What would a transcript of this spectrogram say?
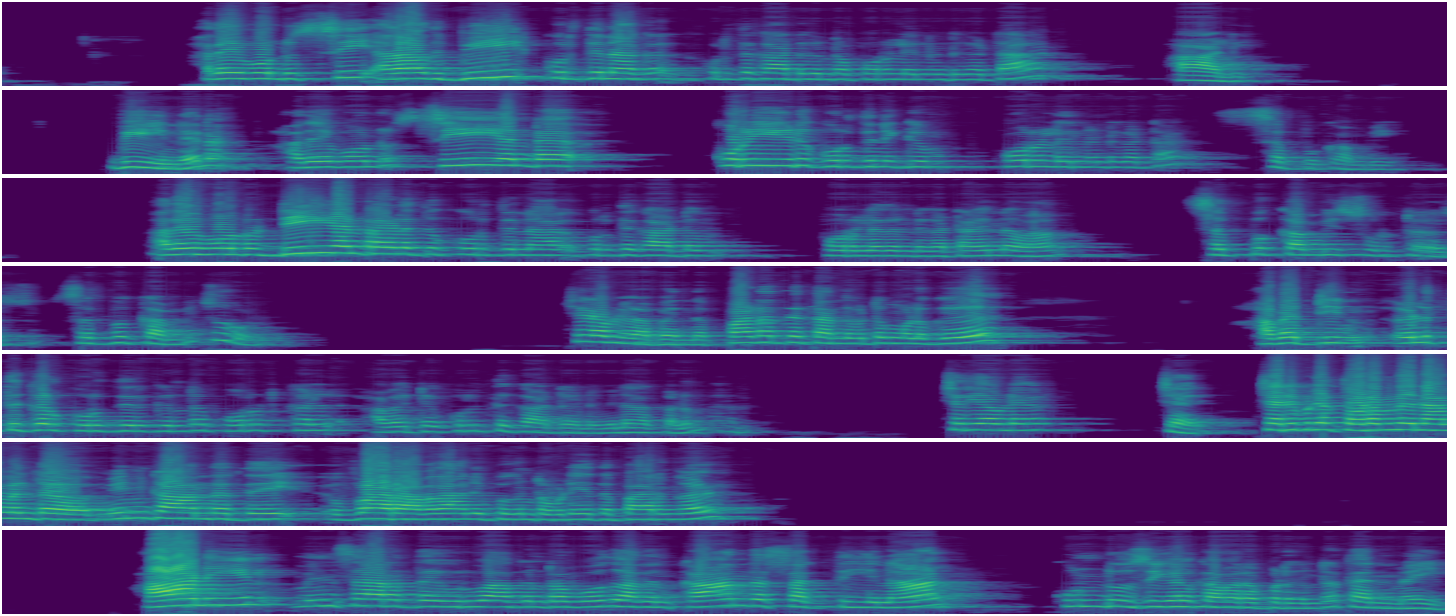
அதே போன்று சி அதாவது பி குறித்து நாங்கள் குறித்து காட்டுகின்ற பொருள் என்னன்னு கேட்டால் ஆளி பின்னு அதே போன்று சி என்ற குறியீடு குறித்து நிற்கும் பொருள் என்னென்று கேட்டால் செப்பு கம்பி. அதே போன்று டி என்ற எழுத்து குறித்து குறித்து காட்டும் பொருள் எதுன்னு கேட்டால் என்னவா? செப்பு கம்பி சுருட்ட செப்பு கம்பி சுருள். சரி அப்படி அப்போ இந்த படத்தை தந்துவிட்டு உங்களுக்கு அவற்றின் எழுத்துக்கள் குறித்திருக்கின்ற பொருட்கள் அவற்றை குறித்து காட்டும் வினாக்களும் வரும். சரியா அப்படியா? சரி. சரி இப்படி தொடர்ந்து நாங்கள் இந்த மின்காந்தத்தை எவ்வாறு அவதானிப்புகின்ற விடயத்தை பாருங்கள். ஆணியில் மின்சாரத்தை உருவாக்குகின்ற போது அதன் காந்த சக்தியினால் குண்டூசிகள் கவரப்படுகின்ற தன்மை.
